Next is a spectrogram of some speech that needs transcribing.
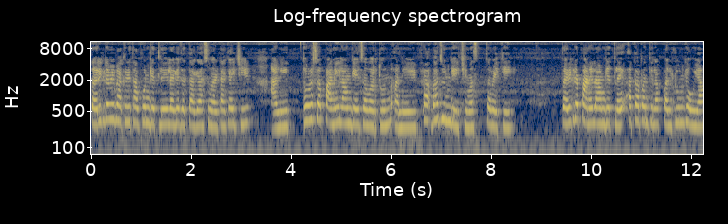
तर इकडे मी भाकरी थापून घेतली लगेच आता गॅसवर टाकायची आणि थोडंसं पाणी लावून घ्यायचं वरतून आणि भाजून घ्यायची मस्तपैकी. तर इकडे पाणी लावून घेतलं आहे आता आपण तिला पलटून घेऊया.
